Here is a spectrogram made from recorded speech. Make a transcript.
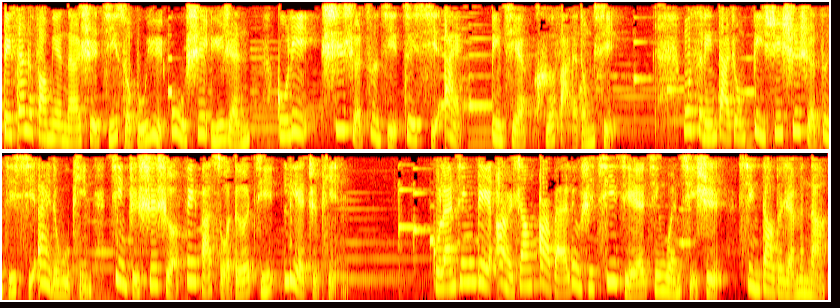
第三个方面呢，是己所不欲，勿施于人，鼓励施舍自己最喜爱并且合法的东西。穆斯林大众必须施舍自己喜爱的物品，禁止施舍非法所得及劣质品。古兰经第二章二百六十七节经文启示：信道的人们呐，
